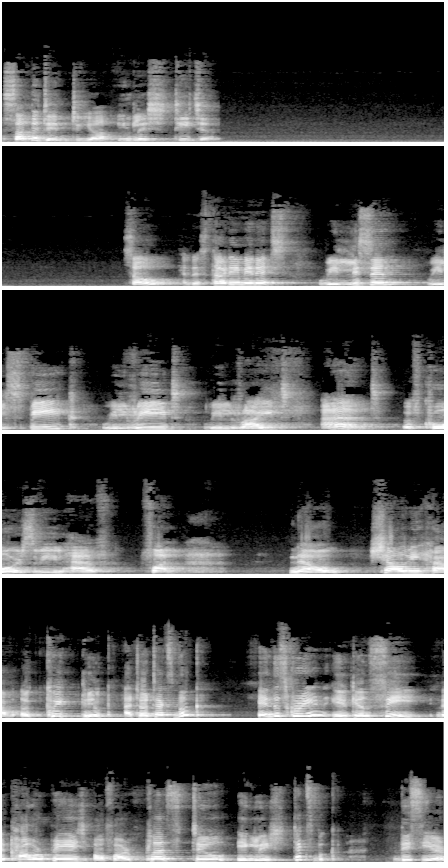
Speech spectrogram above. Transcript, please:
submit it to your English teacher. So, in this 30 minutes, we'll listen, we'll speak, we'll read, we'll write, and of course, we'll have fun. Now, shall we have a quick look at our textbook? In the screen, you can see the cover page of our Plus 2 English textbook. This year,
